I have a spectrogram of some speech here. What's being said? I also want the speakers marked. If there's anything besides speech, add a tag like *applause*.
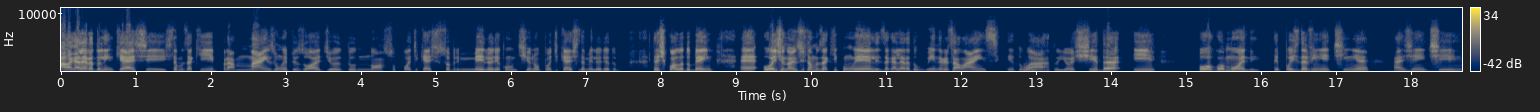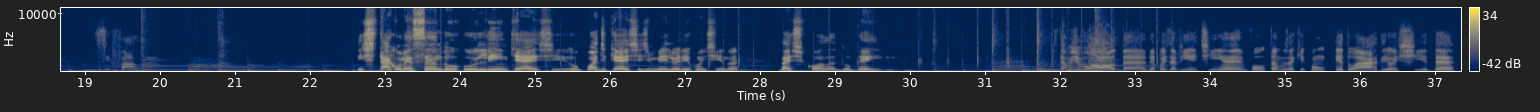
Speaker 1: Fala galera do Linkcast, estamos aqui para mais um episódio do nosso podcast sobre melhoria contínua, o podcast da melhoria do, da Escola do Bem. É, hoje nós estamos aqui com eles, a galera do Winners Alliance, Eduardo Yoshida e Borgomoni. Depois da vinhetinha, a gente se fala. Está começando o Linkcast, o podcast de melhoria contínua da Escola do Bem. Estamos de volta! Depois da vinhetinha, voltamos aqui com Eduardo Yoshida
